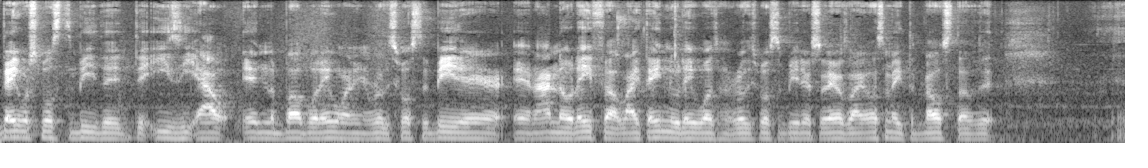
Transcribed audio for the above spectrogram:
they were supposed to be the, the easy out in the bubble. They weren't even really supposed to be there, and I know they felt like they knew they wasn't really supposed to be there, so they was like, let's make the most of it. Yeah.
